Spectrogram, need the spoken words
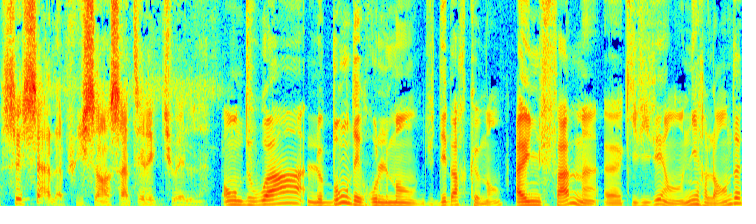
C'est ça la puissance intellectuelle. On doit le bon déroulement du débarquement à une femme euh, qui vivait en Irlande.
